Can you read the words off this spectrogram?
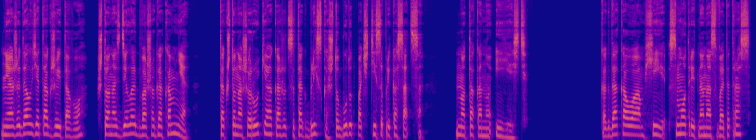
Не ожидал я также и того, что она сделает два шага ко мне, так что наши руки окажутся так близко, что будут почти соприкасаться. Но так оно и есть. Когда Кауамхи смотрит на нас в этот раз,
